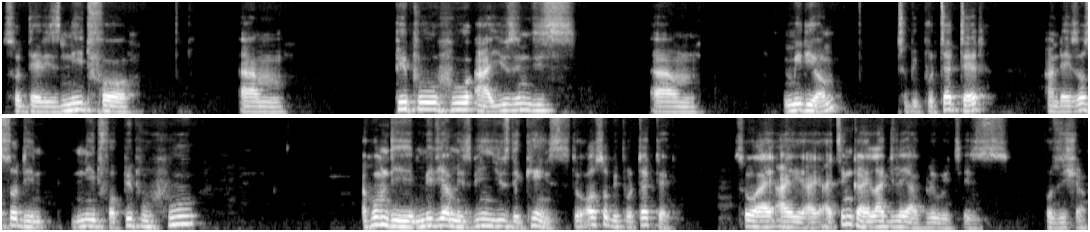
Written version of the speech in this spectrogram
So there is need for um, people who are using this um, medium to be protected, and there is also the need for people who whom the medium is being used against to also be protected. So I, I, I think I largely agree with his position.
